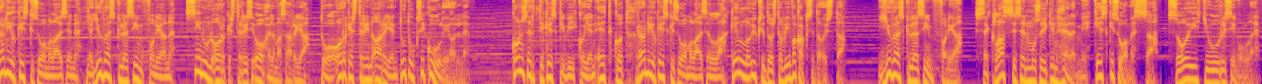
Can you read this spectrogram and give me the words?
Radio Keskisuomalaisen ja Jyväskylä Sinfonian Sinun orkesterisi ohjelmasarja tuo orkesterin arjen tutuksi kuulijoille. Konsertti keskiviikkojen etkot Radio Keskisuomalaisella kello 11-12. Jyväskylä Sinfonia, se klassisen musiikin helmi Keski-Suomessa, soi juuri sinulle.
